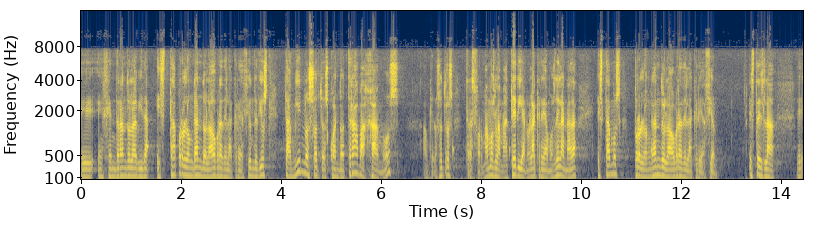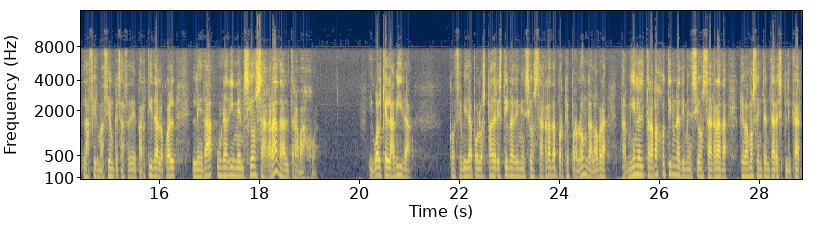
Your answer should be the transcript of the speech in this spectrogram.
eh, engendrando la vida, está prolongando la obra de la creación de Dios, también nosotros cuando trabajamos, aunque nosotros transformamos la materia, no la creamos de la nada, estamos prolongando la obra de la creación. Esta es la, eh, la afirmación que se hace de partida, lo cual le da una dimensión sagrada al trabajo. Igual que la vida concebida por los padres tiene una dimensión sagrada porque prolonga la obra, también el trabajo tiene una dimensión sagrada que vamos a intentar explicar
